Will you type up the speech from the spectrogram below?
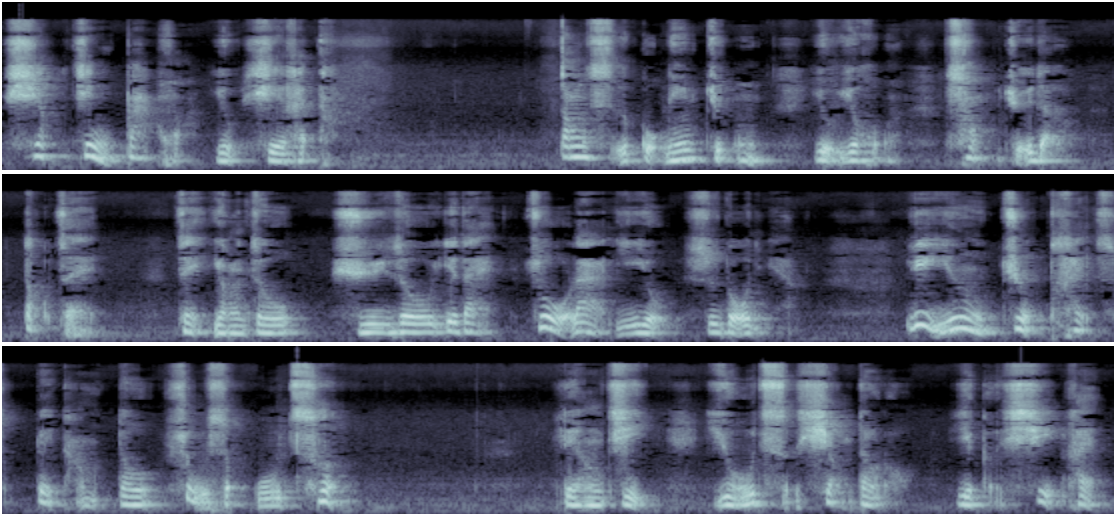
想尽办法又陷害他。当时国民军有一伙猖獗的盗贼，在扬州、徐州一带作乱已有十多年，历任郡太守对他们都束手无策。梁冀由此想到了一个陷害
